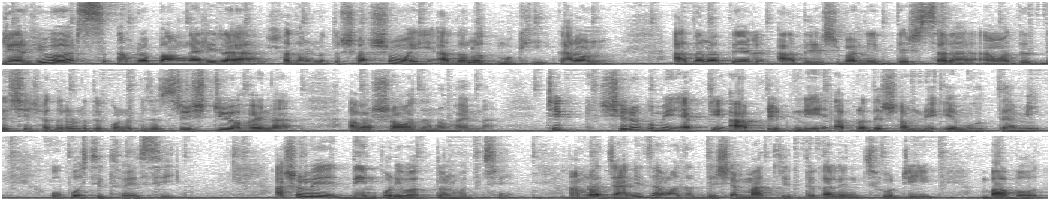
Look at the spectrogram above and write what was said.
ডিয়ার ভিউয়ার্স আমরা বাঙালিরা সাধারণত সবসময় আদালতমুখী, কারণ আদালতের আদেশ বা নির্দেশ ছাড়া আমাদের দেশে সাধারণত কোনো কিছু সৃষ্টিও হয় না, আবার সমাধানও হয় না। ঠিক সেরকমই একটি আপডেট নিয়ে আপনাদের সামনে এ মুহূর্তে আমি উপস্থিত হয়েছি। আসলে দিন পরিবর্তন হচ্ছে। আমরা জানি যে আমাদের দেশে মাতৃত্বকালীন ছুটি বাবদ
